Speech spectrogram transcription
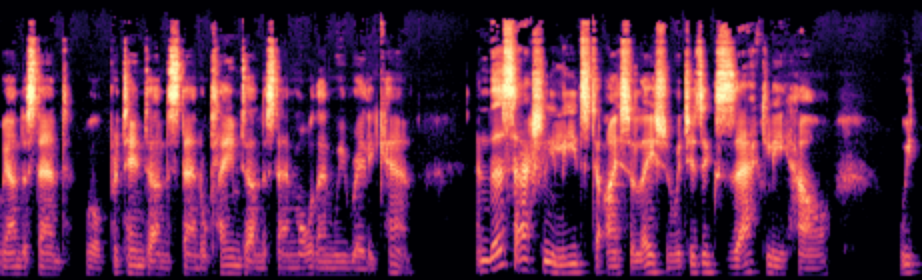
we understand, will pretend to understand, or claim to understand more than we really can. And this actually leads to isolation, which is exactly how we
